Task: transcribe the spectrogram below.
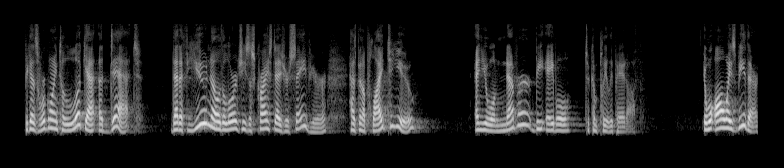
because we're going to look at a debt that if you know the Lord Jesus Christ as your Savior, has been applied to you, and you will never be able to completely pay it off. It will always be there.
